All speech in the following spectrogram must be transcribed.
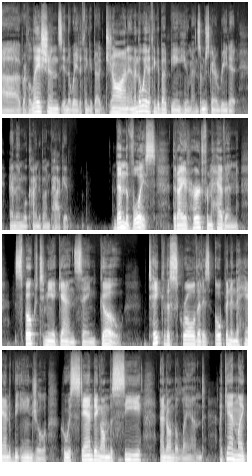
uh, Revelations, in the way to think about John, and in the way to think about being human. So I'm just going to read it and then we'll kind of unpack it. Then the voice that I had heard from heaven spoke to me again, saying, Go Take the scroll that is open in the hand of the angel who is standing on the sea and on the land. Again, like,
